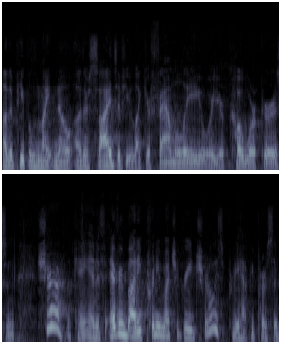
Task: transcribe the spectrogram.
other people who might know other sides of you, like your family or your coworkers? And sure, okay. And if everybody pretty much agreed Shirley's a pretty happy person,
